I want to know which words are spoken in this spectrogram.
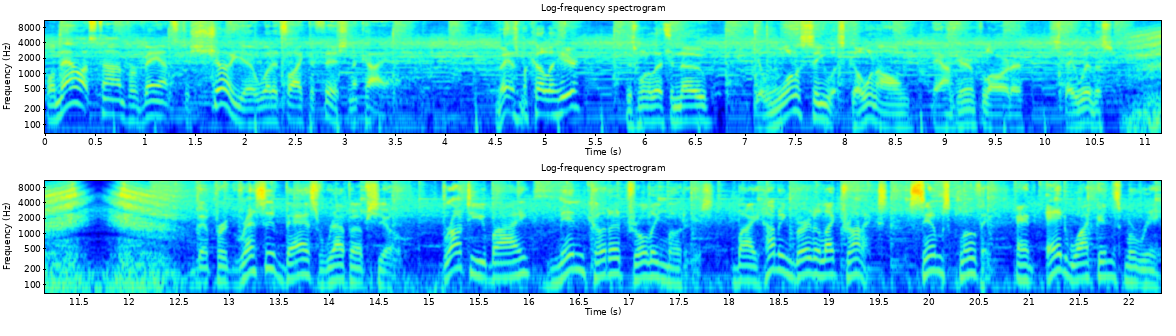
Well, now it's time for Vance to show you what it's like to fish in a kayak. Vance McCullough here. Just want to let you know you want to see what's going on down here in Florida. Stay with us. The Progressive Bass Wrap Up Show. Brought to you by Minn Kota Trolling Motors, by Humminbird Electronics, Simms Clothing, and Ed Watkins Marine.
